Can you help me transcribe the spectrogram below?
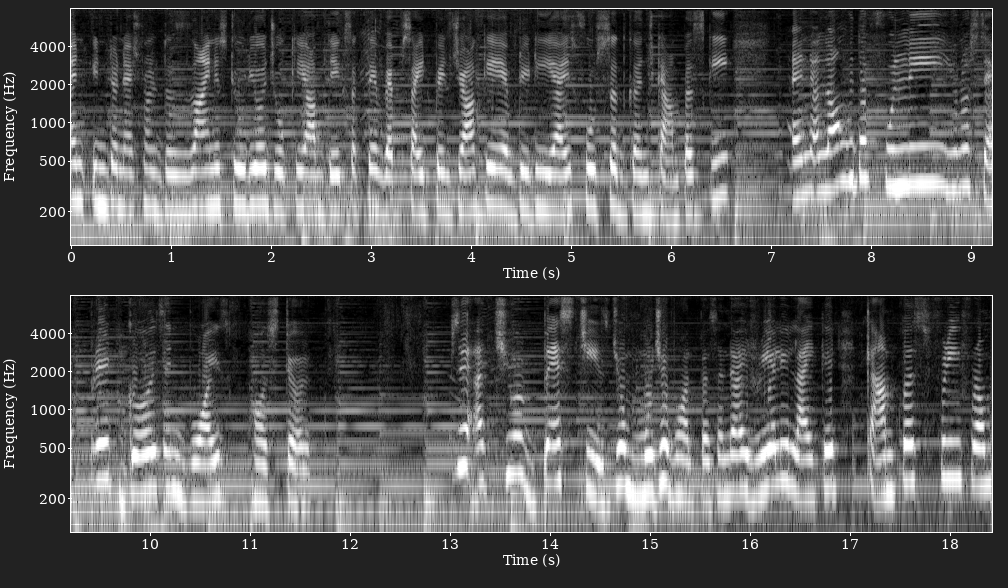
and international design studio जो कि आप देख सकते हैं वेबसाइट पे जाके F D D I Fursatganj campus की। And along with a fully, you know, separate girls and boys hostel सबसे अच्छी और बेस्ट चीज़ जो मुझे बहुत पसंद है। I really like it campus free from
